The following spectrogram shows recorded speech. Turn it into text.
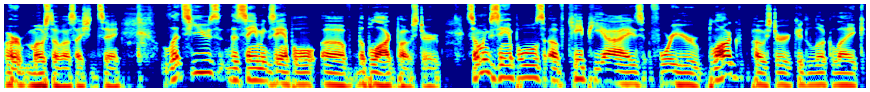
or most of us, I should say. Let's use the same example of the blog poster. Some examples of KPIs for your blog poster could look like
